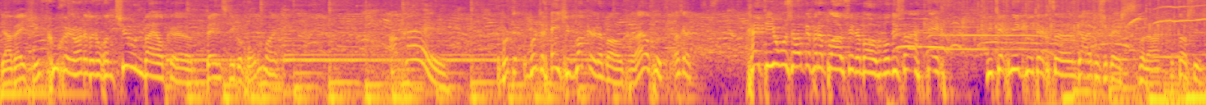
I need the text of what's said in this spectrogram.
Ja, weet je, vroeger hadden we nog een tune bij elke band die begon, maar... Oké. Wordt, er, wordt er eentje wakker daarboven. Heel goed, oké. Geef die jongens ook even een applausje daarboven, want die staan echt... Die techniek doet echt uh, duivelse best vandaag. Fantastisch.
